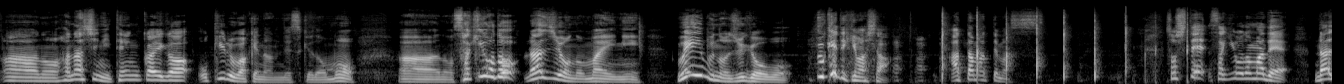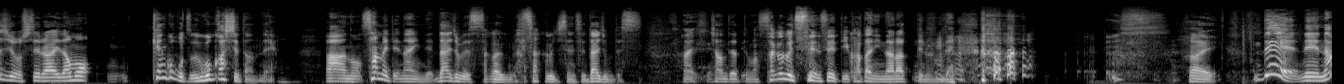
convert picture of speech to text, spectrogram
あの、話に展開が起きるわけなんですけども、あの、先ほどラジオの前に、ウェイブの授業を受けてきました。温まってます。そして、先ほどまでラジオしてる間も、肩甲骨動かしてたんで、あの、冷めてないんで大丈夫です。坂口先生大丈夫です。はい、ちゃんとやってます。坂口先生っていう方に習ってるんで。はい。で、ね、何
